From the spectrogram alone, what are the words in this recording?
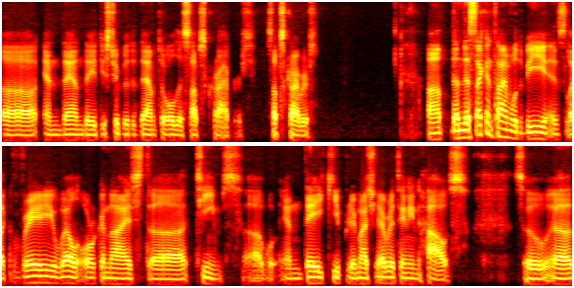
and then they distributed them to all the subscribers. Subscribers. Uh, then the second time would be is like very well organized uh, teams, uh, and they keep pretty much everything in house. So uh,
